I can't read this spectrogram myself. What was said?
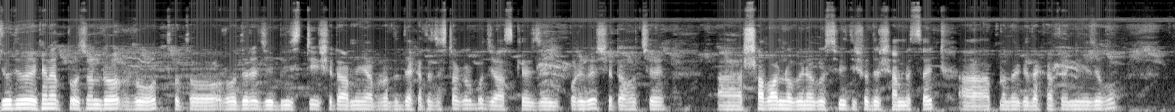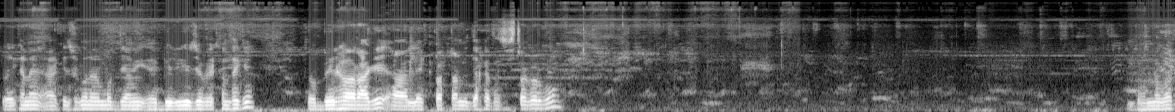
যদিও এখানে প্রচণ্ড রোদ, তো- রোদের যে বৃষ্টি সেটা আমি আপনাদের দেখাতে চেষ্টা করব যে আজকের যেই পরিবেশ সেটা হচ্ছে সাভার নবীনগর স্মৃতিসৌধের সামনের সাইড আপনাদেরকে দেখাতে নিয়ে যাব। তো এখানে কিছুক্ষণের মধ্যে আমি বেরিয়ে যাব এখান থেকে। তো বের হওয়ার আগে লেক পার্টটা আমি দেখাতে চেষ্টা করব। ধন্যবাদ।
